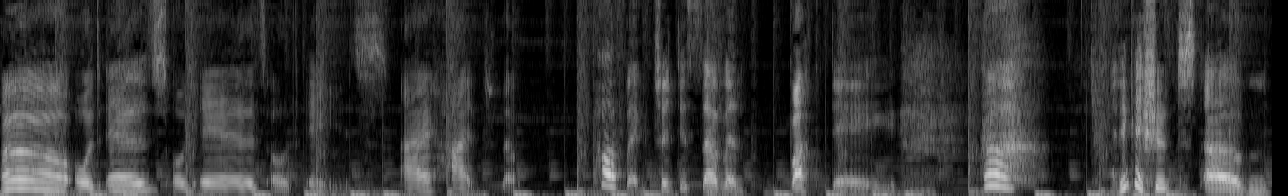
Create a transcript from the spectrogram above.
ah, old age, old age, old age. I had the perfect 27th birthday. I think I should um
